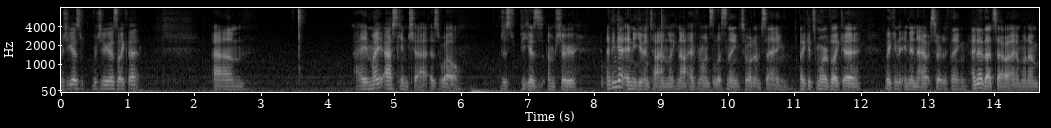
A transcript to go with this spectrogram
would you guys would you guys like that? Um, I might ask in chat as well, just because I'm sure. I think at any given time, like not everyone's listening to what I'm saying. Like it's more of like a like an in and out sort of thing. I know that's how I am when I'm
